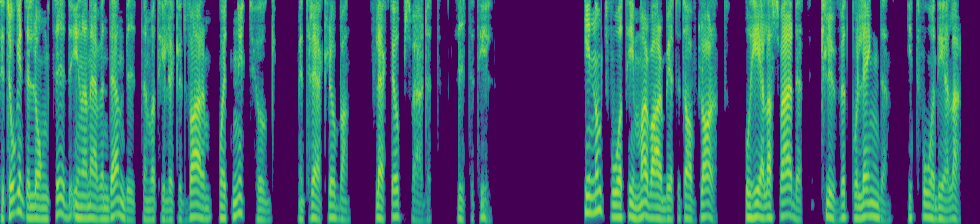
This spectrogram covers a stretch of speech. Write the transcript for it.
Det tog inte lång tid innan även den biten var tillräckligt varm och ett nytt hugg med träklubban fläkte upp svärdet lite till. Inom två timmar var arbetet avklarat och hela svärdet kluvet på längden i två delar.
